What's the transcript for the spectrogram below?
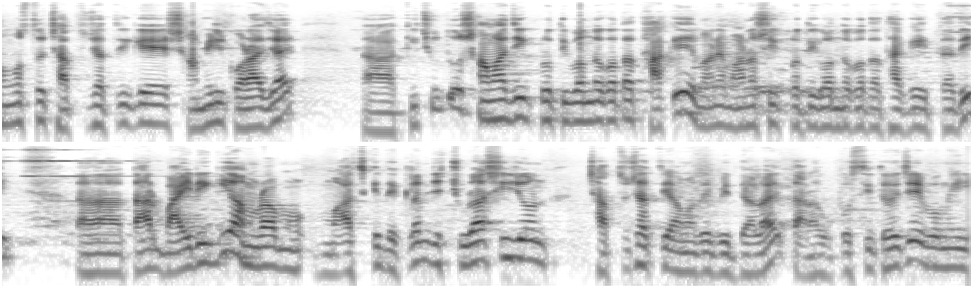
সমস্ত ছাত্রছাত্রীকে সামিল করা যায়। তা কিছু তো সামাজিক প্রতিবন্ধকতা থাকে মানে মানসিক প্রতিবন্ধকতা থাকে ইত্যাদি। তার বাইরে গিয়ে আমরা আজকে দেখলাম যে চুরাশি জন ছাত্রছাত্রী আমাদের বিদ্যালয়ে তারা উপস্থিত হয়েছে এবং এই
